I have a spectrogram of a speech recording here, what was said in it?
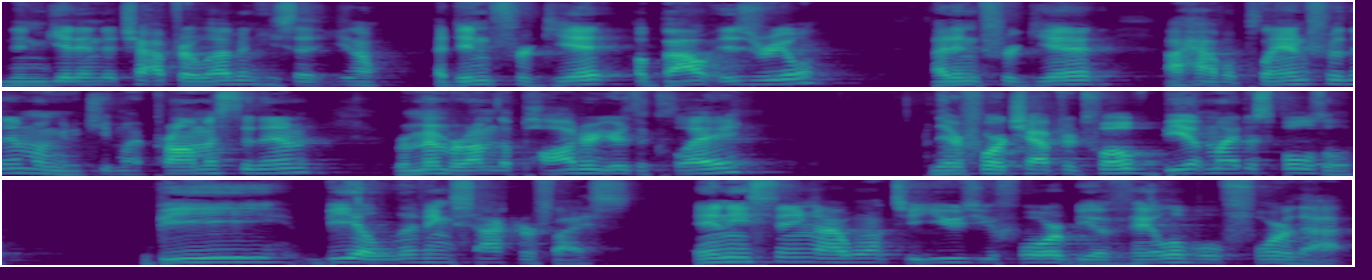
Then get into chapter 11. He said, You know, I didn't forget about Israel. I didn't forget. I have a plan for them. I'm going to keep my promise to them. Remember, I'm the potter, you're the clay. Therefore, chapter 12, be at my disposal. Be, be a living sacrifice. Anything I want to use you for, be available for that.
